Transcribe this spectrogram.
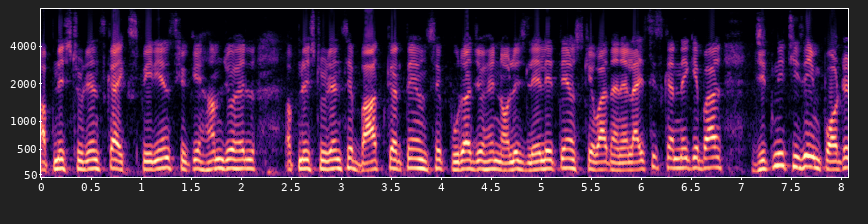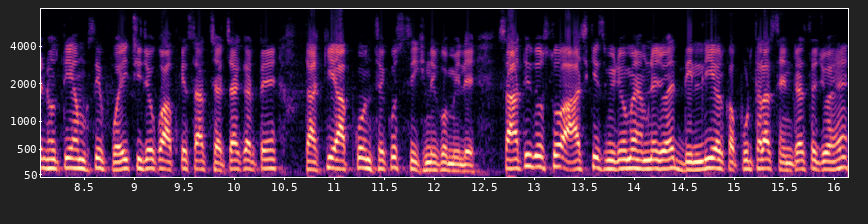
अपने स्टूडेंट्स का एक्सपीरियंस क्योंकि हम जो है अपने स्टूडेंट से बात करते हैं, उनसे पूरा जो है नॉलेज ले लेते हैं। उसके बाद एनालिसिस करने के बाद जितनी चीज़ें इंपॉर्टेंट होती हैं, हम सिर्फ़ वही चीज़ों को आपके साथ चर्चा करते हैं ताकि आपको उनसे कुछ सीखने को मिले। साथ ही दोस्तों, आज की इस वीडियो में हमने जो है दिल्ली और कपूरथला सेंटर सेंटर से जो है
